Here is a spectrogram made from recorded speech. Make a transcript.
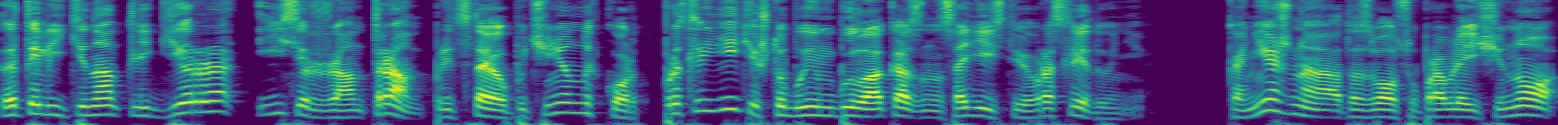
«Это лейтенант Лигерра и сержант Тран», — представил подчиненных Корт. «Проследите, чтобы им было оказано содействие в расследовании». «Конечно», — отозвался управляющий, — «но...»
